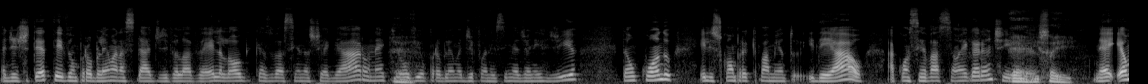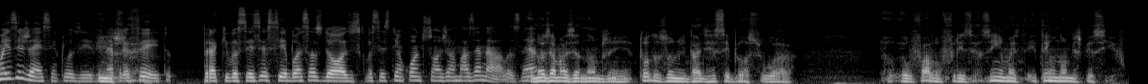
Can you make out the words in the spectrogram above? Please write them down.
A gente até teve um problema na cidade de Vila Velha, logo que as vacinas chegaram, né? Que É. houve um problema de fornecimento de energia. Então, quando eles compram equipamento ideal, a conservação é garantida. É, isso aí. Né? É uma exigência, inclusive, né, Isso, é. Para que vocês recebam essas doses, que vocês tenham condições de armazená-las, né? Nós armazenamos em todas as unidades, recebeu a sua. Eu, eu falo freezerzinho, mas tem um nome específico.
